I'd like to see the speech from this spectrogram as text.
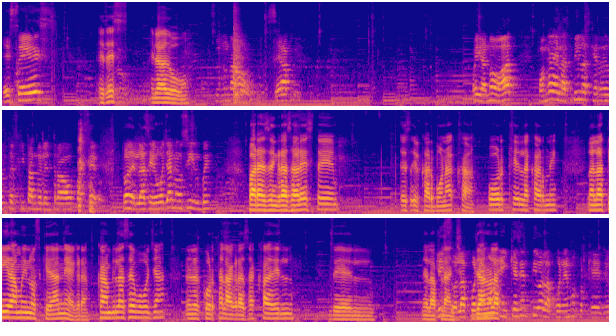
Este es, Ese es el adobo. esto es una ovo. Vea pues. Oiga, no, va, póngale las pilas que resulta es quitándole el trabajo parcero. Entonces, la cebolla no sirve. Para desengrasar este es el carbón acá, porque la carne la, la tiramos y nos queda negra. Cambia la cebolla, le corta la grasa acá del, del, de la Listo, plancha. ¿la ya ponemos, no la, ¿en qué sentido la ponemos? Porque yo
